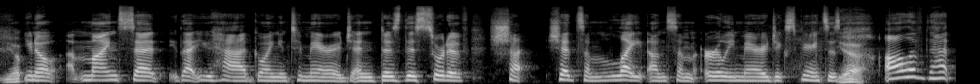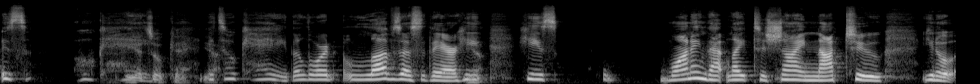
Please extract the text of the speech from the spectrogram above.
Yep. you know mindset that you had going into marriage, and does this sort of shut shed some light on some early marriage experiences? Yeah. all of that is okay. yeah, it's okay. Yeah. It's okay. The Lord loves us there. He he's wanting that light to shine, not to, you know,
